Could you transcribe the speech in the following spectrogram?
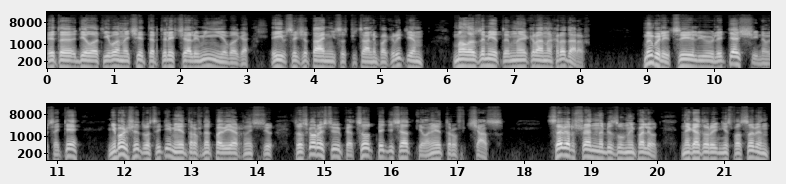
Это делает его на четверть легче алюминиевого и в сочетании со специальным покрытием малозаметным на экранах радаров. Мы были целью, летящей на высоте не больше 20 метров над поверхностью, со скоростью 550 километров в час. Совершенно безумный полет, на который не способен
